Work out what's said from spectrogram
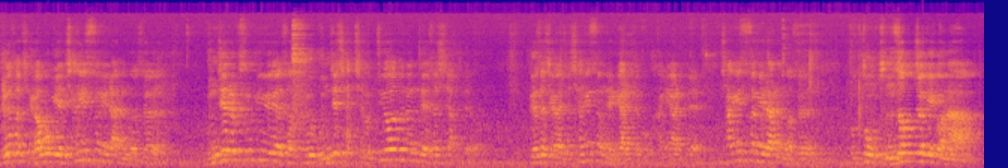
그래서 제가 보기엔 창의성이라는 것은 문제를 풀기 위해서 그 문제 자체로 뛰어드는 데서 시작돼요. 그래서 제가 이제 창의성 얘기할 때, 뭐 강의할 때, 창의성이라는 것은 보통 분석적이거나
